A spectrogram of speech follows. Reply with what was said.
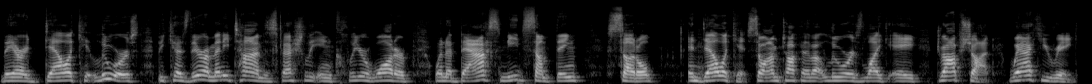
they are delicate lures because there are many times, especially in clear water, when a bass needs something subtle and delicate. So I'm talking about lures like a drop shot, wacky rig,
